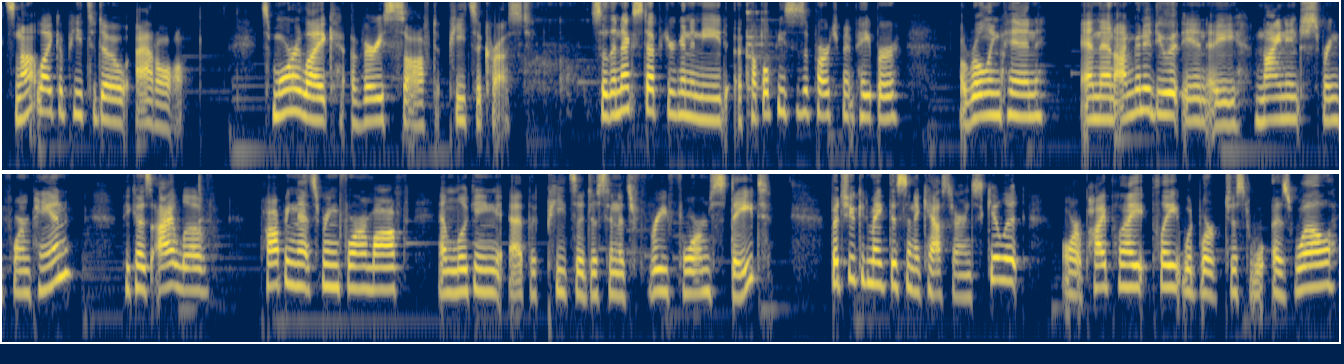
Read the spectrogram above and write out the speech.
It's not like a pizza dough at all. It's more like a very soft pizza crust. So the next step, you're gonna need a couple pieces of parchment paper, a rolling pin, and then I'm gonna do it in a nine inch springform pan because I love popping that springform off and looking at the pizza just in its free form state. But you could make this in a cast iron skillet or a pie plate, plate would work just as well.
